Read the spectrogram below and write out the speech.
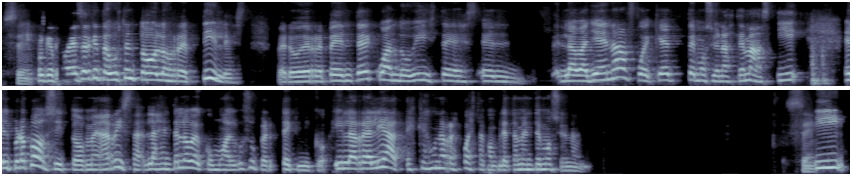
Sí. Porque puede ser que te gusten todos los reptiles, pero de repente cuando viste el, la ballena fue que te emocionaste más. Y el propósito, me da risa, la gente lo ve como algo súper técnico y la realidad es que es una respuesta completamente emocional. Sí. Y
